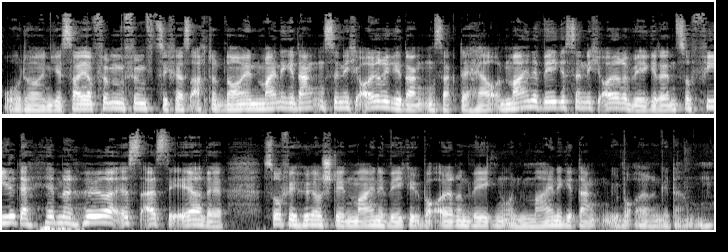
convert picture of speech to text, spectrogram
Oder in Jesaja 55, Vers 8 und 9, meine Gedanken sind nicht eure Gedanken, sagt der Herr, und meine Wege sind nicht eure Wege, denn so viel der Himmel höher ist als die Erde, so viel höher stehen meine Wege über euren Wegen und meine Gedanken über euren Gedanken.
